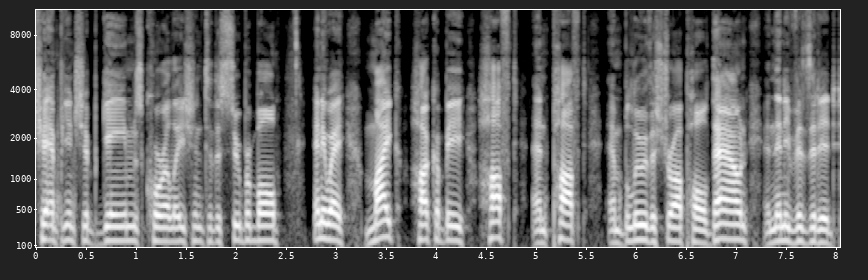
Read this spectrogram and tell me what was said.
championship games correlation to the Super Bowl. Anyway, Mike Huckabee huffed and puffed and blew the straw poll down, and then he visited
